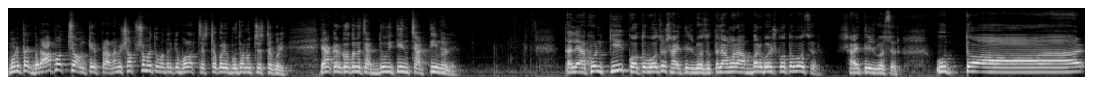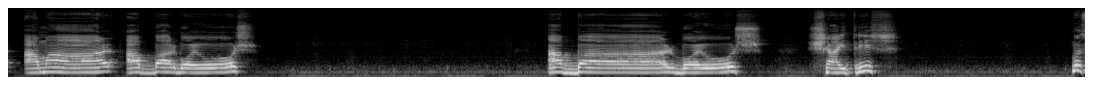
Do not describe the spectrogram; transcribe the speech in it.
মনে থাকবে রাপ হচ্ছে অঙ্কের প্রাণ। আমি সবসময় তোমাদেরকে বলার চেষ্টা করি, বোঝানোর চেষ্টা করি। একের কথা চার। দুই, তিন, চার। তিন হলে? তাহলে এখন কি? কত বছর? সাঁত্রিশ বছর। তাহলে আমার আব্বার বয়স কত বছর? সাঁত্রিশ বছর। উত্তর, আমার আব্বার বয়স আব্বার বয়স সাঁত্রিশ বাস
